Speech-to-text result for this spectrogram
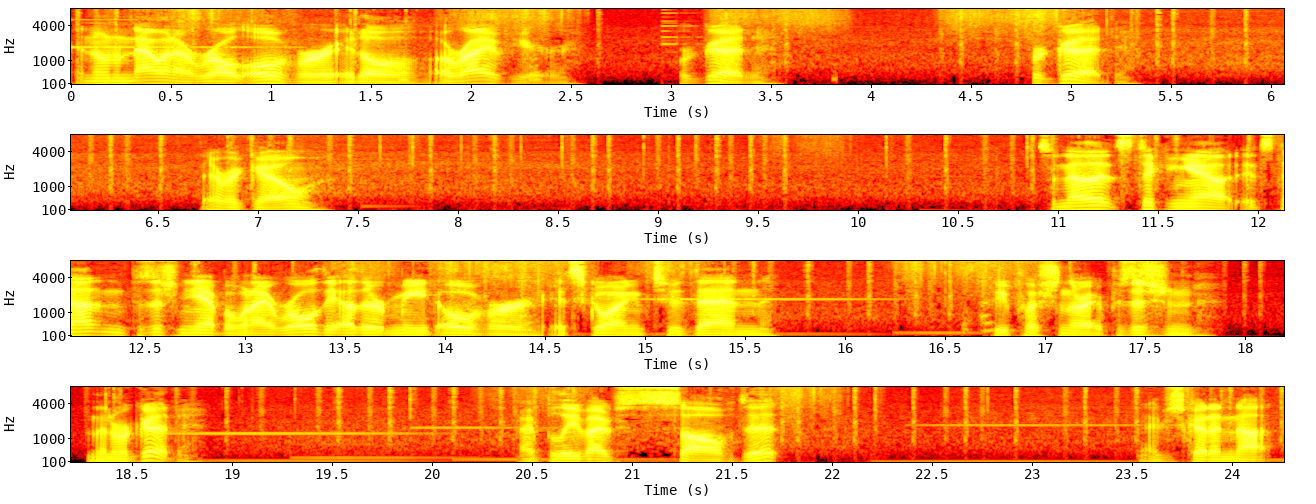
And now when I roll over, it'll arrive here. We're good. We're good. There we go. So now that it's sticking out, it's not in position yet, but when I roll the other meat over, it's going to then be pushed in the right position. And then we're good. I believe I've solved it. I just gotta not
